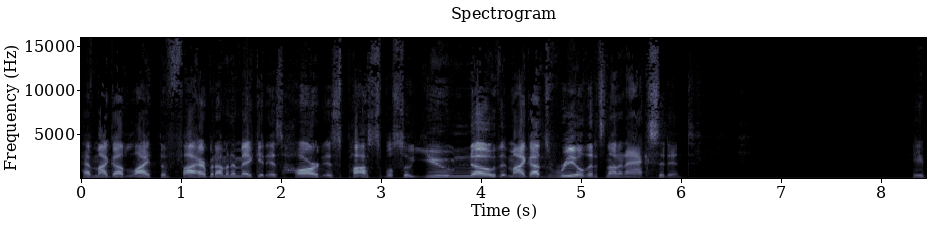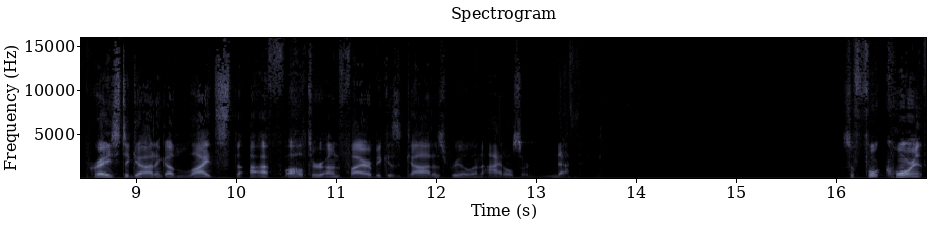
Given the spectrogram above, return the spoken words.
have my God light the fire, but I'm going to make it as hard as possible so you know that my God's real, that it's not an accident. He prays to God, and God lights the uh, altar on fire because God is real and idols are nothing. So for Corinth,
